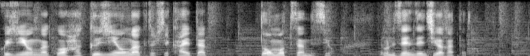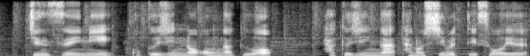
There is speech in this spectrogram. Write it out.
黒人音楽を白人音楽として変えたと思ってたんですよ。でもね、全然違かったと。純粋に黒人の音楽を白人が楽しむっていうそういう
